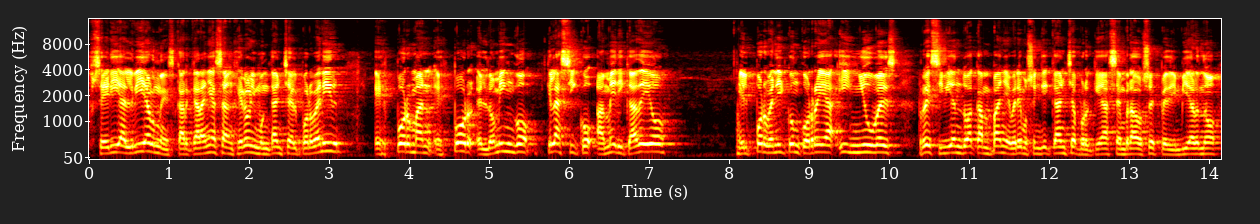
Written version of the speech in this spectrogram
sería el viernes, Carcarañá San Jerónimo en cancha del porvenir. Sportman Sport el domingo, clásico América Deo, el porvenir con Correa y Newells recibiendo a campaña. Veremos en qué cancha porque ha sembrado césped de invierno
